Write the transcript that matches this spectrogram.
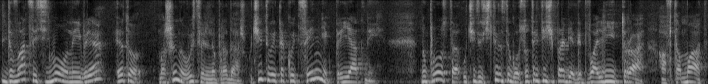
27 ноября эту машину выставили на продажу. Учитывая такой ценник приятный, ну просто, учитывая 14 год, 103 тысячи пробега, 2 литра, автомат.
